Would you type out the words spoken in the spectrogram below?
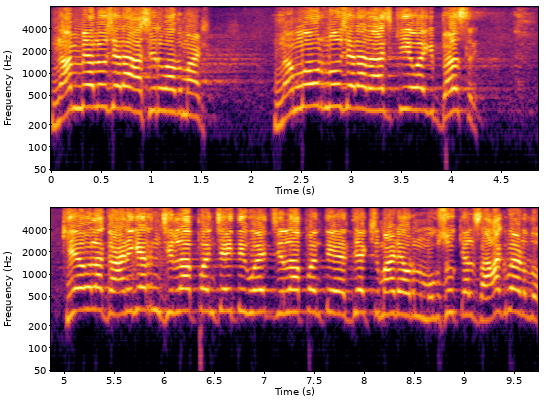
ನಮ್ಮ ಮೇಲೂ ಜರ ಆಶೀರ್ವಾದ ಮಾಡಿ. ನಮ್ಮವ್ರನ್ನೂ ಜರ ರಾಜಕೀಯವಾಗಿ ಬೆಳೆಸ್ರಿ. ಕೇವಲ ಗಾಣಿಗೇರನ್ನ ಜಿಲ್ಲಾ ಪಂಚಾಯತಿಗೆ ಹೋಯ್ತು, ಜಿಲ್ಲಾ ಪಂಚಾಯತ್ ಅಧ್ಯಕ್ಷ ಮಾಡಿ ಅವ್ರನ್ನ ಮುಗಿಸೋ ಕೆಲಸ ಆಗಬಾರ್ದು.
